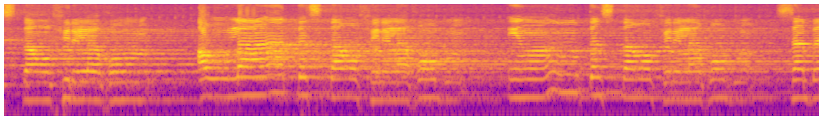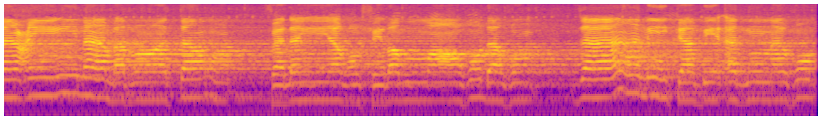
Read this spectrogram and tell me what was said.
ইস্তাগফির লাহুম আও লা তাস্তাগফির লাহুম। ইন তাস্তাগফির লাহুম 70 মাররাতান فلن يغفر الله لهم ذلك بأنهم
